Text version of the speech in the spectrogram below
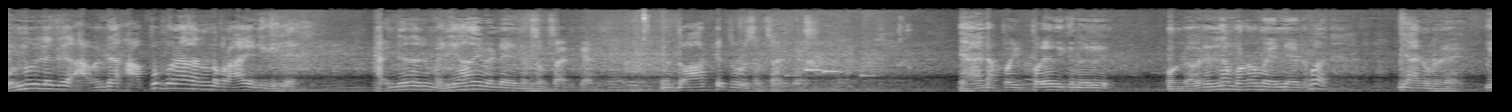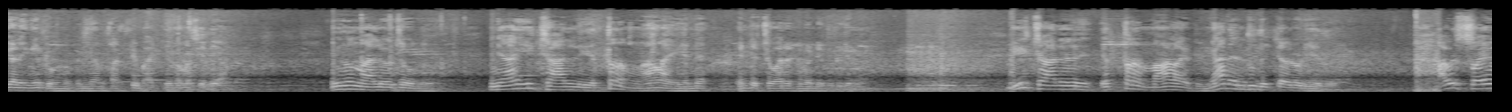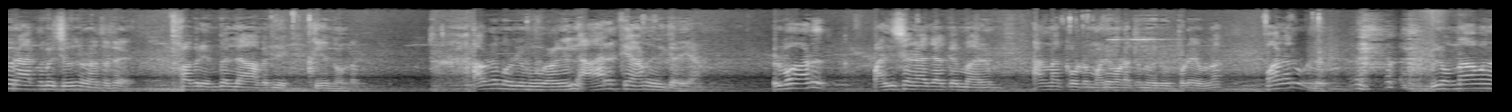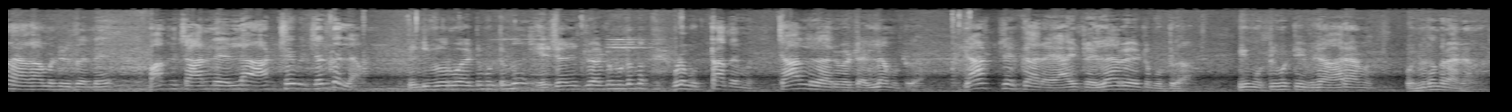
ഒന്നുമില്ലെങ്കിൽ അവന്റെ അപ്പുപ്പനാകാനുള്ള പ്രായം എനിക്കില്ലേ. അതിന്റെതായ ഒരു മര്യാദയും വേണ്ട എന്നോട് സംസാരിക്കാൻ. ഒരു ദാഠ്യത്തോട് സംസാരിക്കാൻ. ഞാൻ അപ്പോൾ ഇപ്പറേ നിൽക്കുന്നവർ ഉണ്ട്. അവരെല്ലാം വളരെ മേന്യായിട്ട് അപ്പോൾ ഞാനുടനെ വന്നു പിന്നെ ഞാൻ തട്ടി മാറ്റി എന്നുള്ളത് ശരിയാണ്. നിങ്ങളൊന്ന് ആലോചിച്ച് നോക്കൂ. ഞാൻ ഈ ചാനലിൽ എത്ര നാളായി എന്നെ എന്റെ ചോരക്ക് വേണ്ടി കുടിക്കുന്നു? ഈ ചാനൽ എത്ര നാളായിട്ട് ഞാൻ എന്ത് തെറ്റ് അവരോട് ചെയ്തു? അവർ സ്വയം ഒരു ആത്മപരിശോധന നടത്തട്ടെ. അവരെന്തെല്ലാം അവർ ചെയ്യുന്നുണ്ട്? അവരുടെ മൊഴി മുകളിൽ ആരൊക്കെയാണെന്ന് എനിക്കറിയാം. ഒരുപാട് പലിശ രാജാക്കന്മാരും അണ്ണക്കോട്ടും മണിമുടക്കുന്നവരുൾപ്പെടെയുള്ള പലരുണ്ട്. ഇവർ ഒന്നാമതാകാൻ വേണ്ടിയിട്ട് തന്നെ ബാക്കി ചാനലെല്ലാം ആക്ഷേപിച്ചെന്തെല്ലാം ട്വന്റി ഫോറുമായിട്ട് മുട്ടുന്നു ഏഷ്യാനെറ്റുമായിട്ട് മുട്ടുന്നു ഇവിടെ മുട്ടാത്ത ചാനലുകാരുമായിട്ട് എല്ലാം മുട്ടുക. രാഷ്ട്രീയക്കാരെ ആയിട്ട് എല്ലാവരുമായിട്ട് മുട്ടുക. ഈ മുട്ടിമുട്ടി ഇവർ ആരാണ്? പൊന്നുതമ്പരാനാണ്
